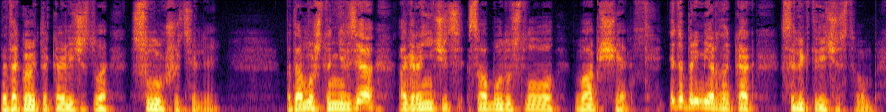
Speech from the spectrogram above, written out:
на такое-то количество слушателей. Потому что нельзя ограничить свободу слова вообще. Это примерно как с электричеством –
